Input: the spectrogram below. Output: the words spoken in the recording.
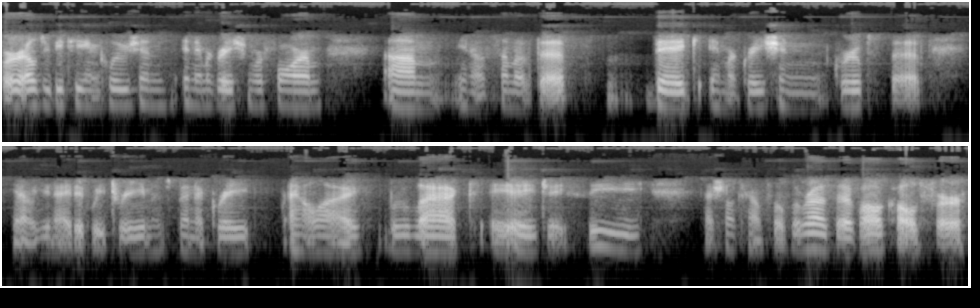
for LGBT inclusion in immigration reform. Um, you know, some of the big immigration groups. The you know United We Dream has been a great ally. LULAC, AAJC, National Council of La Raza have all called for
